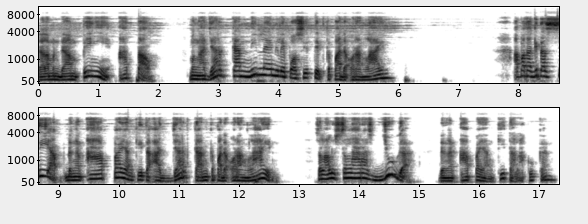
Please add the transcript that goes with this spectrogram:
dalam mendampingi atau mengajarkan nilai-nilai positif kepada orang lain? Apakah kita siap dengan apa yang kita ajarkan kepada orang lain? Selalu selaras juga dengan apa yang kita lakukan?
